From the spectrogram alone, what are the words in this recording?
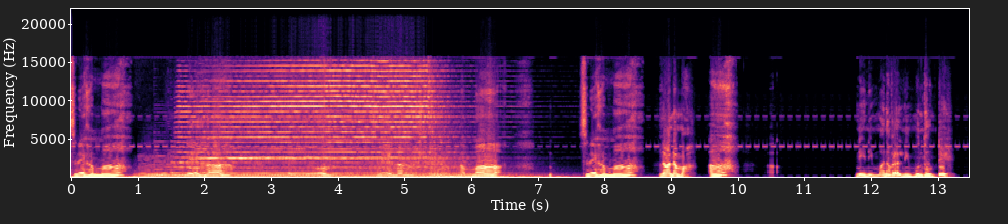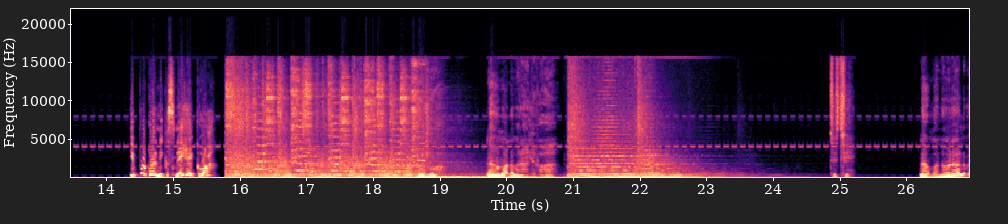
స్నేహమ్మా? స్నేహ? స్నేహ? అమ్మా? స్నేహమ్మా? నానమ్మ. ఆ? నేను ఈ మనవరలు నీ ముందు ఉంటే ఇప్పుడు కూడా నీకు స్నేహం ఎక్కువ. నువ్వు నా మనవరాలివా? చిచి నా మనవరాలు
